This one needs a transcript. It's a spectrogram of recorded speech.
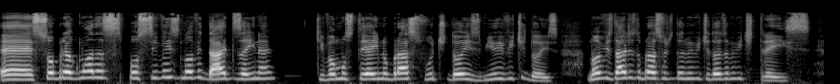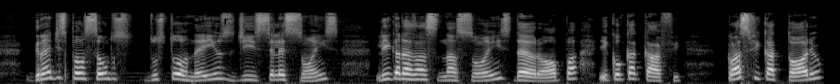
é, sobre algumas das possíveis novidades aí, né? Que vamos ter aí no Brasfoot 2022. Novidades do Brasfoot 2022-2023. Grande expansão dos, dos torneios de seleções, Liga das Nações da Europa e CONCACAF. Classificatório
